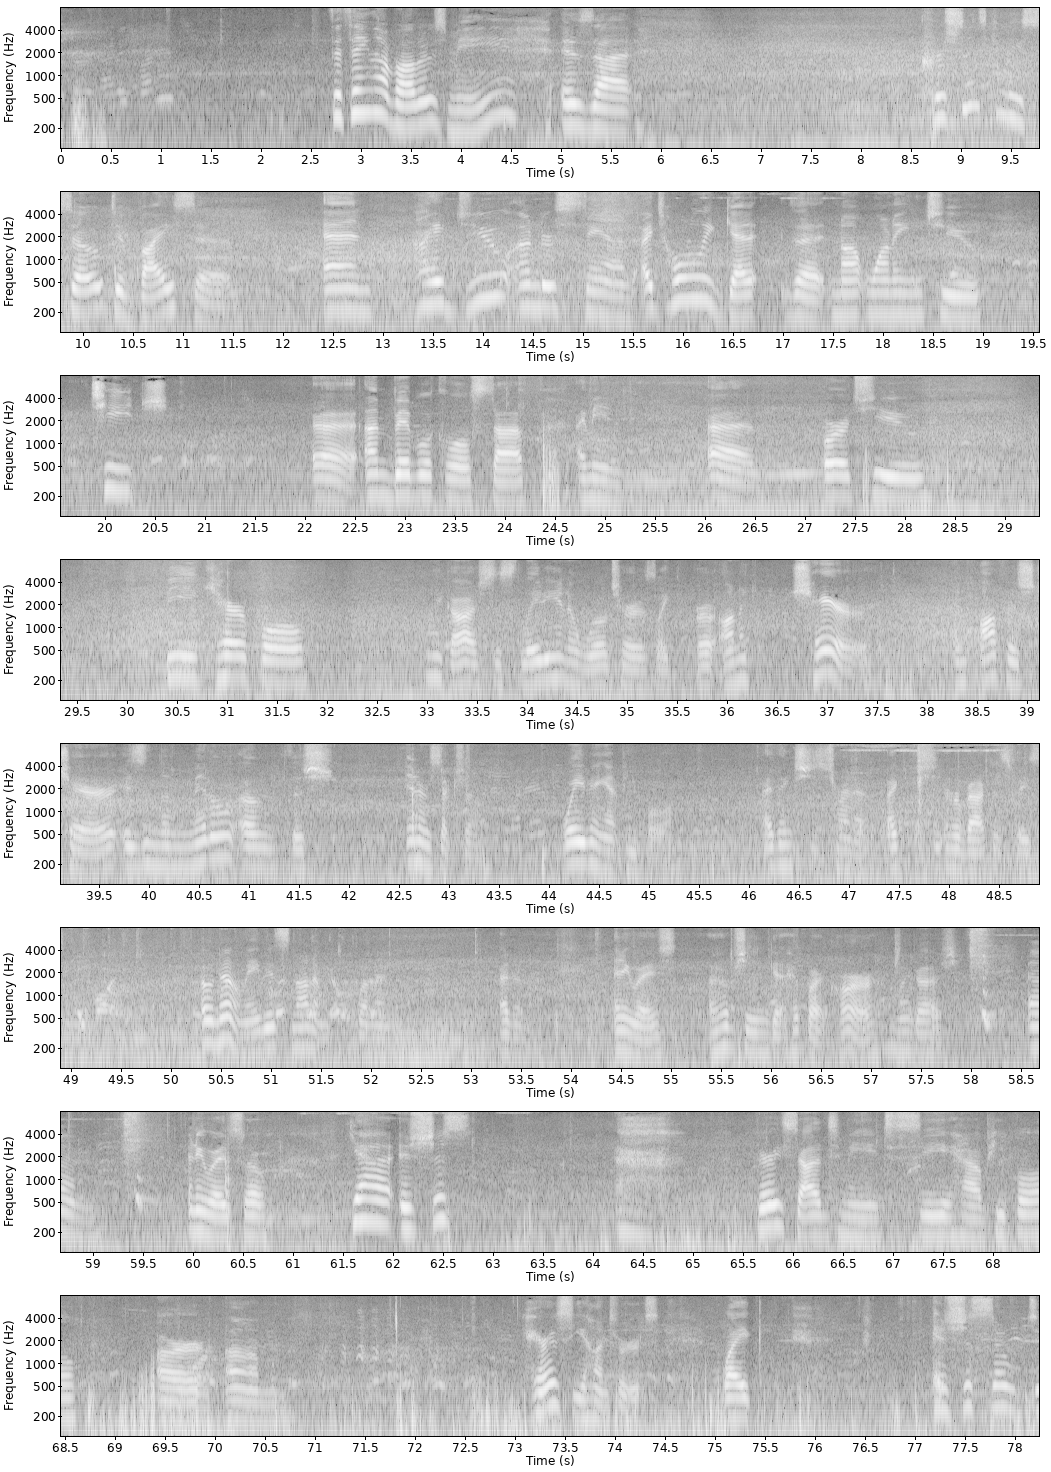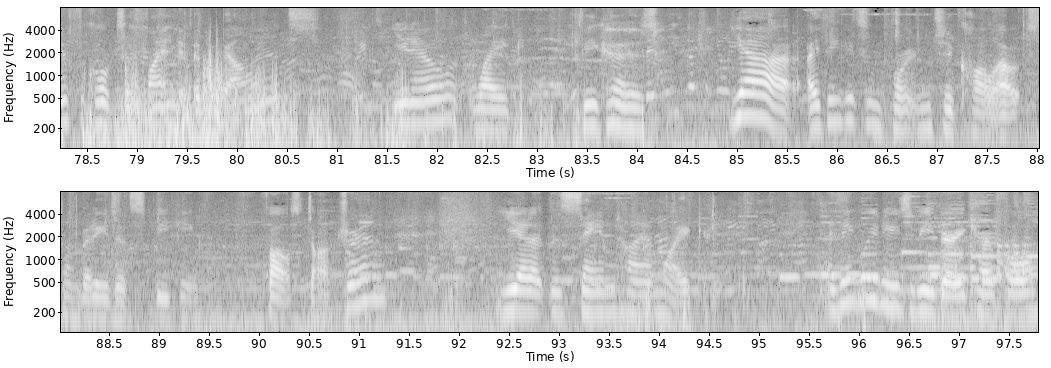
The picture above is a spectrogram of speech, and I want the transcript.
the thing that bothers me is that christians can be so divisive and i do understand i totally get the not wanting to teach uh, unbiblical stuff. I mean, uh, or to be careful. Oh my gosh, this lady in a wheelchair is like, or on a chair, an office chair, is in the middle of the sh- intersection, waving at people. I think she's trying to. Like, she, her back is facing me. Oh no, maybe it's not a woman. I don't know. Anyways, I hope she didn't get hit by a car. Oh my gosh. Um. Anyway, so yeah, it's just very sad to me to see how people are um, heresy hunters. Like it's just so difficult to find a balance, you know, like because yeah, I think it's important to call out somebody that's speaking false doctrine. Yet at the same time, like I think we need to be very careful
